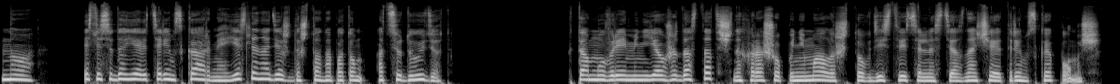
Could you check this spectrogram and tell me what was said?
Но если сюда явится римская армия, есть ли надежда, что она потом отсюда уйдет? К тому времени я уже достаточно хорошо понимала, что в действительности означает римская помощь.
